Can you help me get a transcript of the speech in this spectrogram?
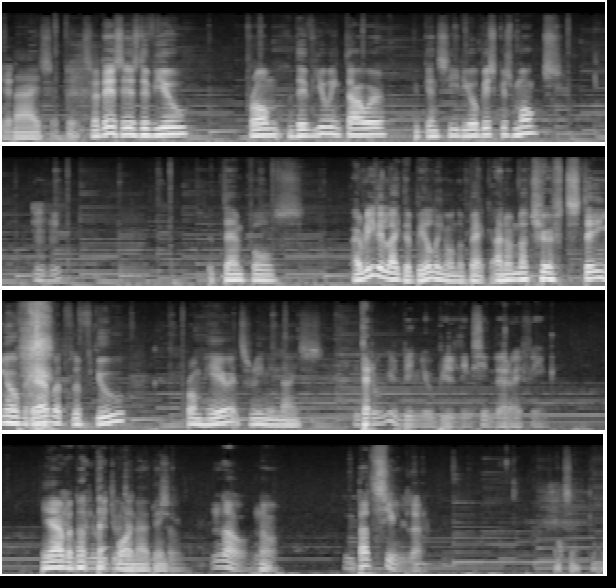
yeah. Nice. Okay. So this is the view from the viewing tower. You can see the Hibiscus monks, Mm-hmm. the temples. I really like the building on the back. And I'm not sure if it's staying over there, but the view from here, it's really nice. There will be new buildings in there, I think. Yeah, Uh, but when not that one, that I think. No, no. But similar. Exactly.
